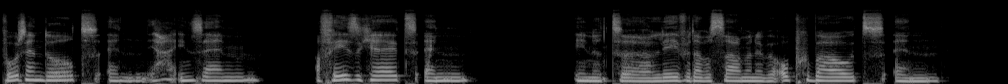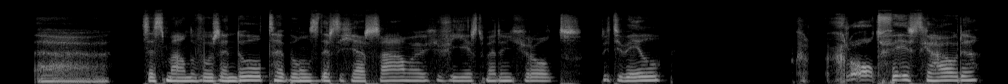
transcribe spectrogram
voor zijn dood en ja, in zijn afwezigheid en in het eh, leven dat we samen hebben opgebouwd. En eh, zes maanden voor zijn dood hebben we ons dertig jaar samen gevierd met een groot ritueel. Gro- groot feest gehouden.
